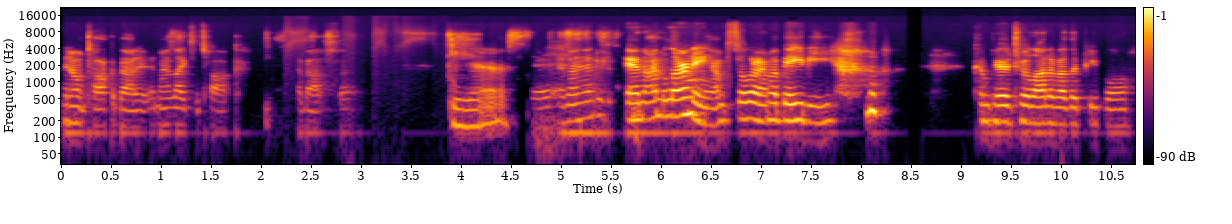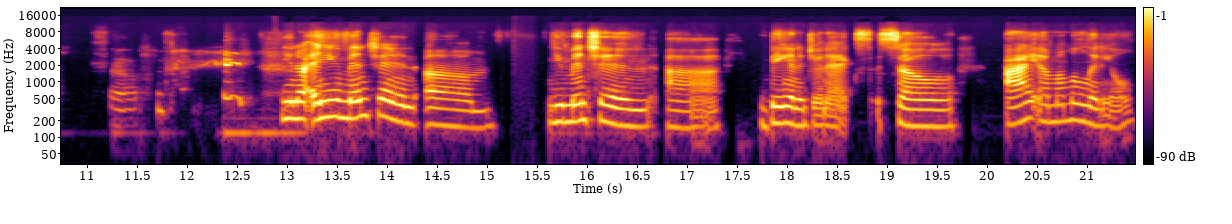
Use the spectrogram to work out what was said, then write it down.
they don't talk about it, and I like to talk about stuff. Yes. And I under, and I'm learning. I'm still I'm a baby compared to a lot of other people. So you know, and you mentioned um you mentioned uh being a Gen X. So I am a millennial.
